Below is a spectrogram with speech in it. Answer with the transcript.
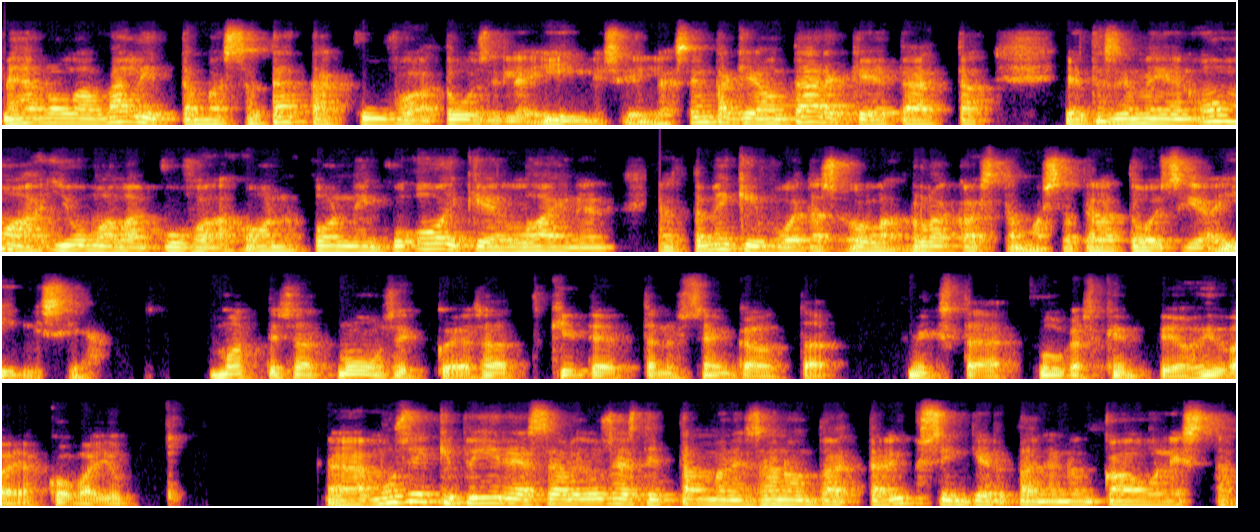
Mehän ollaan välittämässä tätä kuvaa toisille ihmisille. Sen takia on tärkeää, että, että se meidän oma Jumalan kuva on, on niin kuin oikeanlainen, että mekin voitaisiin olla rakastamassa täällä toisia ihmisiä. Matti, sä oot muusikko ja sä oot kiteyttänyt sen kautta, miksi tämä Luukas Kymppi on hyvä ja kova juttu. Musiikkipiireissä oli useasti tämmöinen sanonta, että yksinkertainen on kaunista.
